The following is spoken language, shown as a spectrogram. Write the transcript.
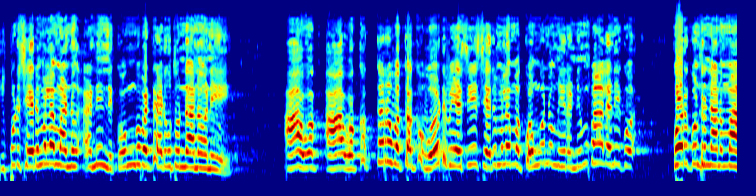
ఇప్పుడు శరిమలమ్మ అను అనింది కొంగు బట్టి అడుగుతున్నాను అని. ఆ ఆ ఒక్కొక్కరు ఒక్కొక్క ఓటు వేసి శరిమలమ్మ కొంగును మీరు నింపాలని కో- కోరుకుంటున్నానమ్మా.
